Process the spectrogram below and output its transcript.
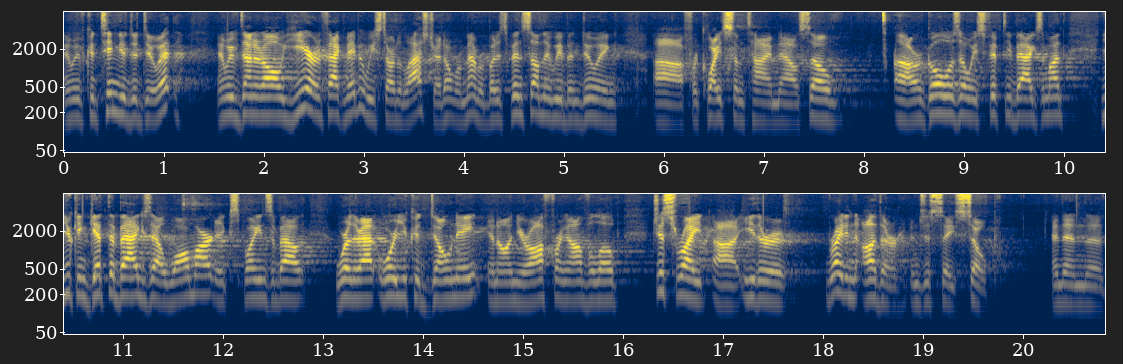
and we've continued to do it, and we've done it all year. In fact, maybe we started last year, I don't remember, but it's been something we've been doing uh, for quite some time now. So uh, our goal is always 50 bags a month. You can get the bags at Walmart. It explains about where they're at, or you could donate, and on your offering envelope, just write uh, either write an other and just say soap and then the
